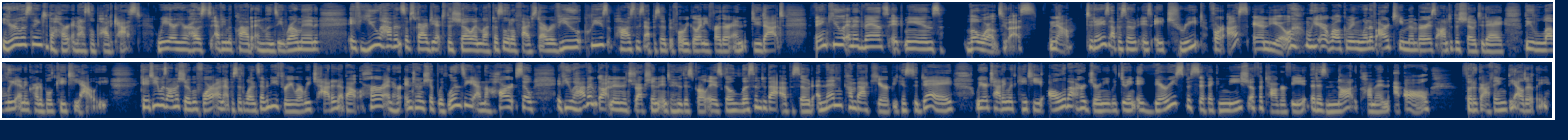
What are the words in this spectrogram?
You're listening to the Heart and Hustle podcast. We are your hosts, Evie McLeod and Lindsey Roman. If you haven't subscribed yet to the show and left us a little five star review, please pause this episode before we go any further and do that. Thank you in advance. It means the world to us. Now, Today's episode is a treat for us and you. We are welcoming one of our team members onto the show today, the lovely and incredible KT Howie. KT was on the show before on episode 173, where we chatted about her and her internship with Lindsey and the heart. So if you haven't gotten an introduction into who this girl is, go listen to that episode and then come back here because today we are chatting with KT all about her journey with doing a very specific niche of photography that is not common at all photographing the elderly.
